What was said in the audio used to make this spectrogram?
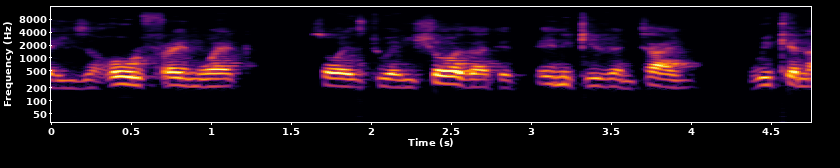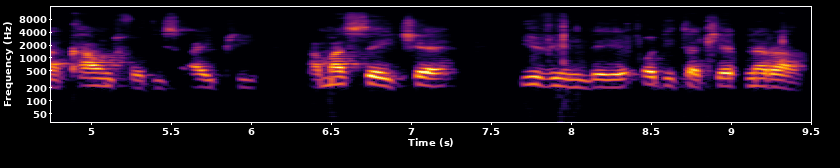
there is a whole framework so as to ensure that at any given time we can account for this IP. I must say, Chair, even the Auditor General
